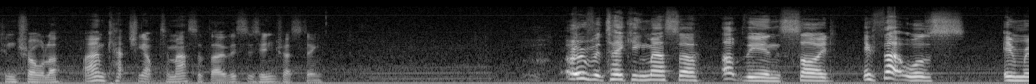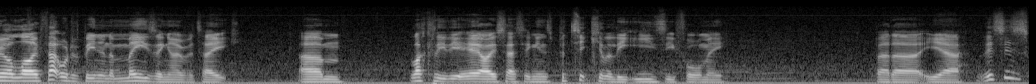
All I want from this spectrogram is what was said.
controller. I am catching up to Massa though, this is interesting. Overtaking Massa up the inside. If that was in real life, that would have been an amazing overtake. Um, luckily the AI setting is particularly easy for me. But uh, yeah, this is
